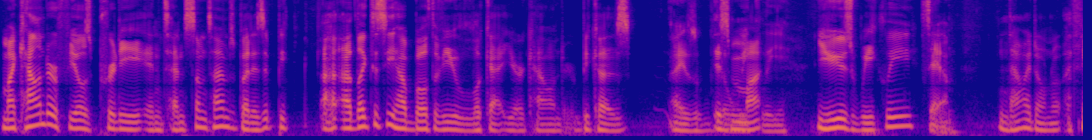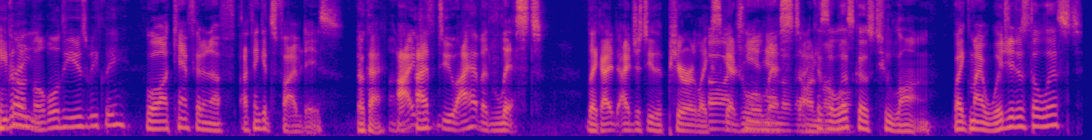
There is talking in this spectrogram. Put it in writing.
my calendar feels pretty intense sometimes, but is it? Be- I- I'd like to see how both of you look at your calendar because I use is the my weekly. you use weekly. Sam. Now I don't know. I think Even I, on mobile, do you use weekly? Well, I can't fit enough. I think it's five days. Okay. I I- just do. I have a list. Like I, I just do the pure like schedule list on because the list goes too long. Like my widget is the list,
